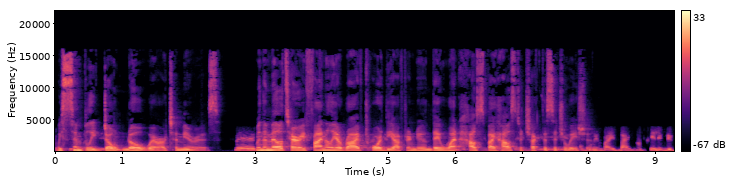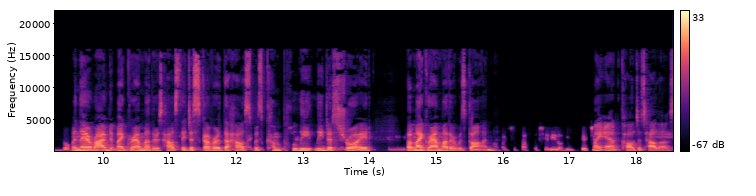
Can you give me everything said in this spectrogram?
We simply don't know where our Tamir is. When the military finally arrived toward the afternoon, they went house by house to check the situation. When they arrived at my grandmother's house, they discovered the house was completely destroyed, but my grandmother was gone. My aunt called to tell us.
